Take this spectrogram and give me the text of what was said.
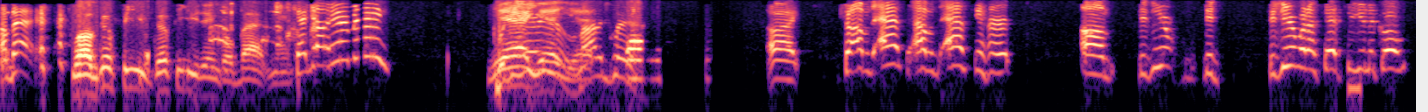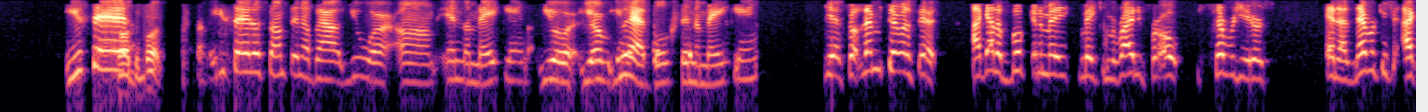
Because- I'm back. Well, good for you. Good for you. You didn't go back, man. Can y'all hear me? Yeah, We can yeah, yeah. Loud and clear. All right. So I was ask I was asking her, um, did you hear did did you hear what I said to you, Nicole? You said About the book. you said something about you were um in the making. You were you you had books in the making. Yeah. So let me tell you what I said. I got a book in the make, making, been writing for oh, several years, and I never can. I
